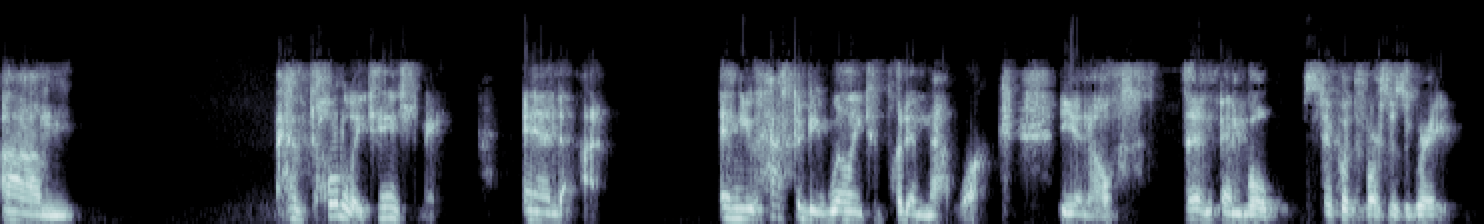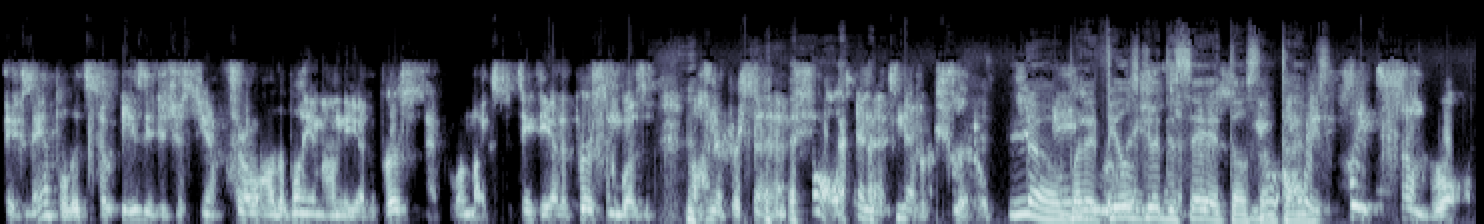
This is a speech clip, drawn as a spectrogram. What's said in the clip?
um, have totally changed me. And and you have to be willing to put in that work, you know. And, and we'll stick with divorce as a great example. It's so easy to just you know throw all the blame on the other person. Everyone likes to think the other person was 100 percent at fault, and that's never true. No, Any but it feels good to say it though. Sometimes you always played some role.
